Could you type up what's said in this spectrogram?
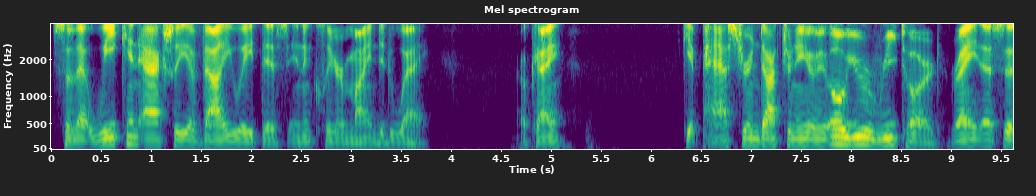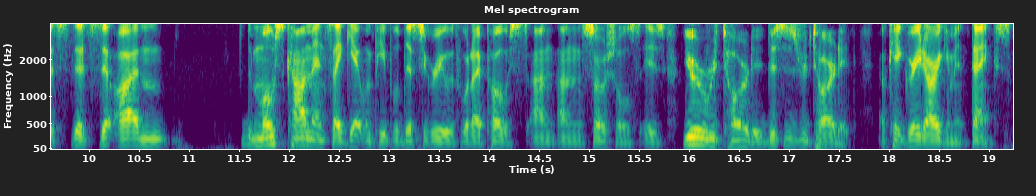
so that we can actually evaluate this in a clear minded way. Okay? Get past your indoctrination. Oh, you're a retard, right? That's that's that's the, um, the most comments I get when people disagree with what I post on, on the socials is, You're retarded. This is retarded. Okay, great argument. Thanks.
